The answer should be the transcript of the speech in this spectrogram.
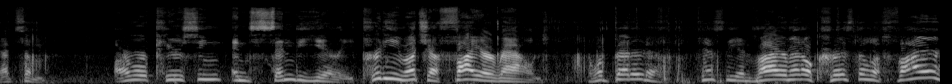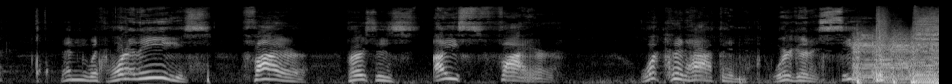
awesome. Armor piercing incendiary. Pretty much a fire round. And what better to test the environmental crystal of fire than with one of these? Fire versus ice fire. What could happen? We're gonna see.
